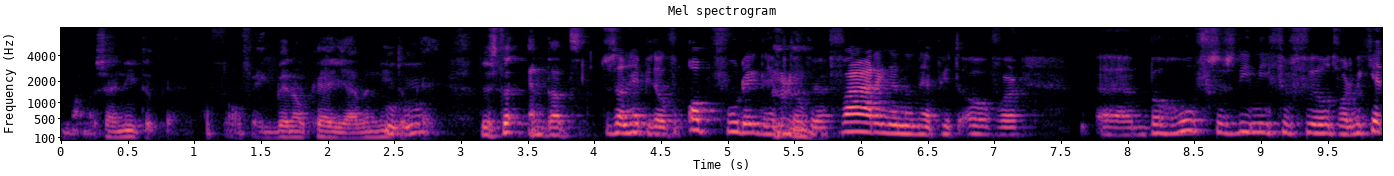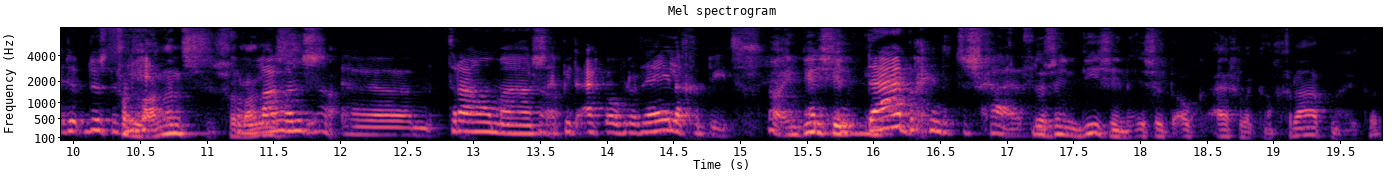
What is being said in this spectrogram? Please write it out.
mannen zijn niet oké. Of, of ik ben oké, jij bent niet oké. Dus dat, en dat, Dus dan heb je het over opvoeding, dan heb je het over ervaringen, dan heb je het over eh, behoeftes die niet vervuld worden. Weet je, dus dat- verlangens, verlangens, ja. ehm, trauma's, heb je het eigenlijk over het hele gebied. Nou, in die En, zin- en daar begint het te schuiven. Dus in die zin is het ook eigenlijk een graadmeter.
